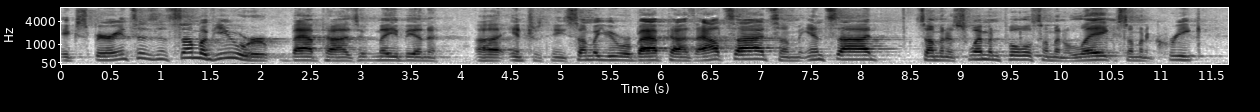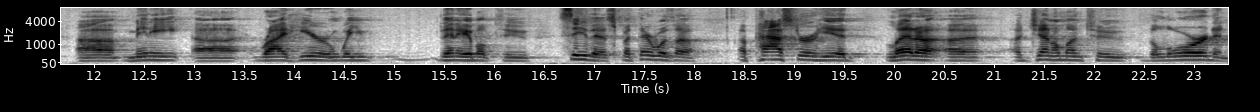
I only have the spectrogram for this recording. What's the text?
experiences, and some of you were baptized. It may have been uh, interesting. Some of you were baptized outside, some inside, some in a swimming pool, some in a lake, some in a creek, uh, many uh, right here, and we've been able to see this. But there was a, a pastor, he had led a, a, a gentleman to the Lord, and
